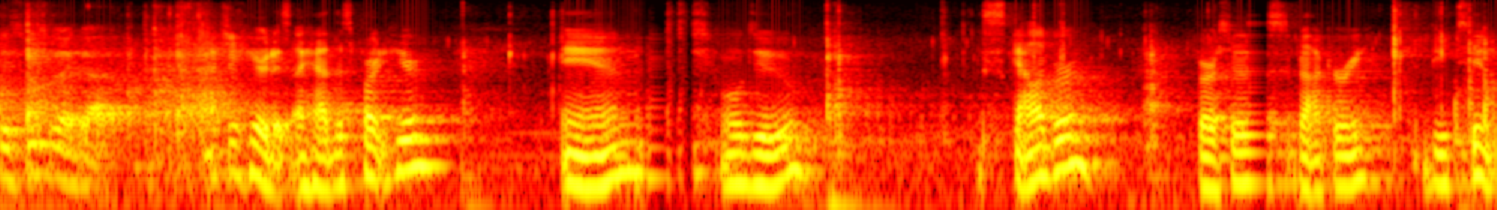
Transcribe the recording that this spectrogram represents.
This is what I got. Actually, here it is. I had this part here, and we'll do Excalibur versus Valkyrie V2.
